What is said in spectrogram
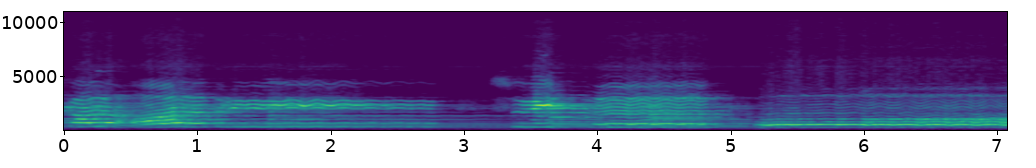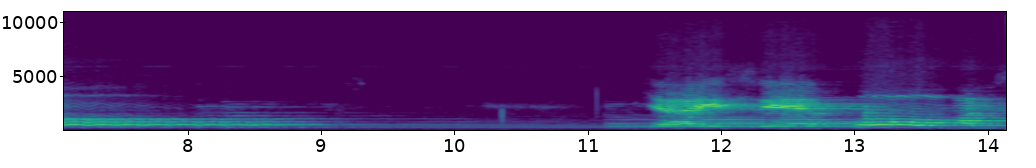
skal aldri slippe oss. Jeg ser på Hans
